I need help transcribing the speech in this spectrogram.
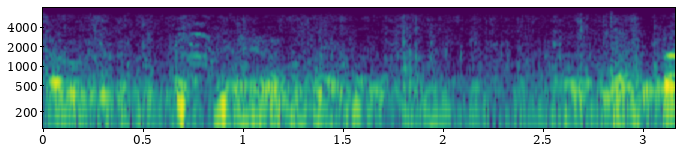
ചാക്കൂടി. ഇട്ടോ,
